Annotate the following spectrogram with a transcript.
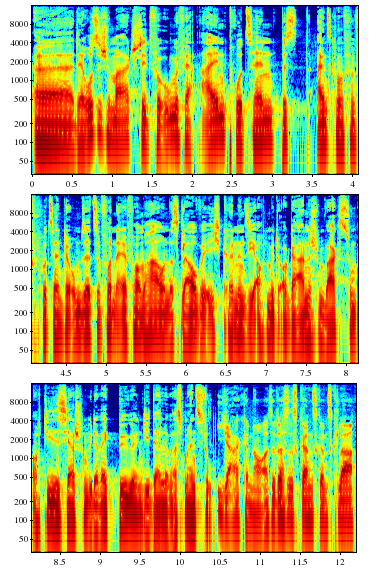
äh, der russische Markt steht für ungefähr ein Prozent bis 1,5 Prozent der Umsätze von LVMH und das glaube ich, können sie auch mit organischem Wachstum auch dieses Jahr schon wieder wegbügeln, die Delle. Was meinst du? Ja, genau. Also das ist ganz, ganz klar.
